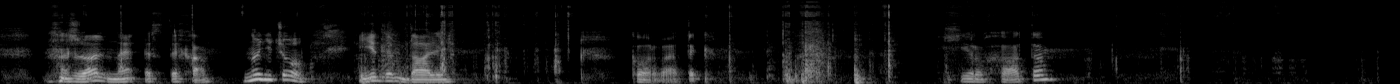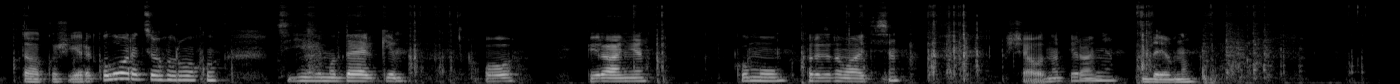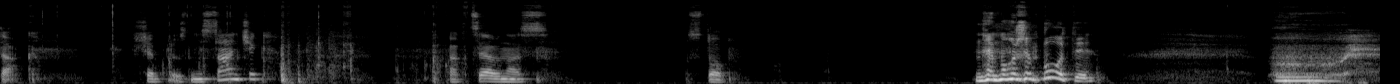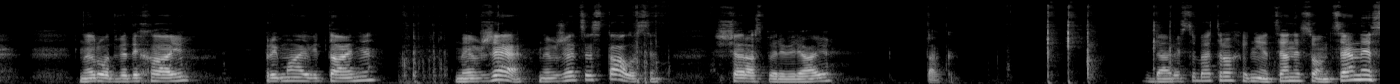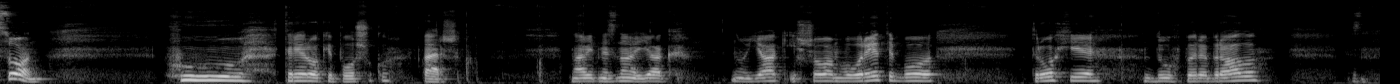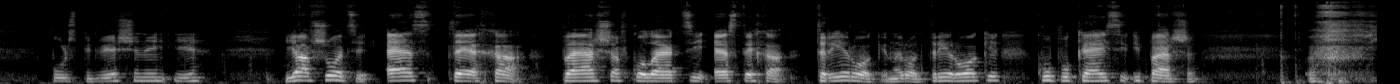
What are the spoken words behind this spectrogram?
на жаль, не СТХ. Ну нічого, їдемо далі. Корветик. Хірохата. Також є реколори цього року цієї модельки. О, пірання. Кому признавайтеся? Ще одна пірання. Дивно. Так. Ще плюс Нісанчик. Так, це у нас. Стоп. Не може бути. Ух. Народ видихаю. Приймаю вітання. Невже? Невже це сталося? Ще раз перевіряю. Так. Вдарю себе трохи. Ні, це не сон. Це не сон. Фу, три роки пошуку. Перше. Навіть не знаю, як, ну, як і що вам говорити, бо трохи дух перебрало. Пульс підвищений і. Я в шоці. СТХ. Перша в колекції СТХ. Три роки, народ, три роки, купу кейсів і перша.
